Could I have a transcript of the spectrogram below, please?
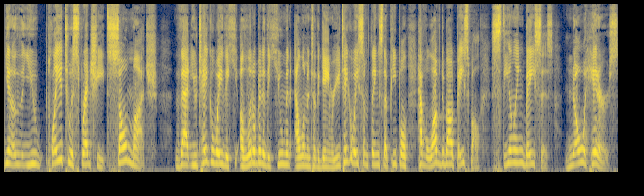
you know, you play it to a spreadsheet so much that you take away the a little bit of the human element of the game or you take away some things that people have loved about baseball stealing bases no hitters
